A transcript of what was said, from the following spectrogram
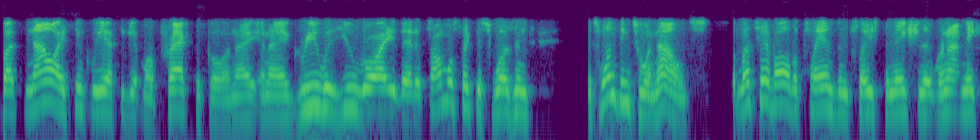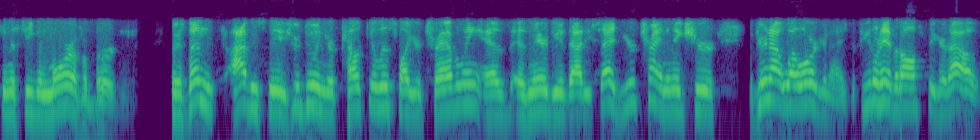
But now I think we have to get more practical, and I and I agree with you, Roy, that it's almost like this wasn't. It's one thing to announce, but let's have all the plans in place to make sure that we're not making this even more of a burden. Because then, obviously, as you're doing your calculus while you're traveling, as as Mayor Diodati said, you're trying to make sure if you're not well organized, if you don't have it all figured out,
